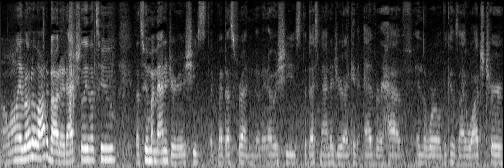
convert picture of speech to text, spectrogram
Oh, well, I wrote a lot about it. Actually, that's who that's who my manager is. She's like my best friend, and I know she's the best manager I could ever have in the world because I watched her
